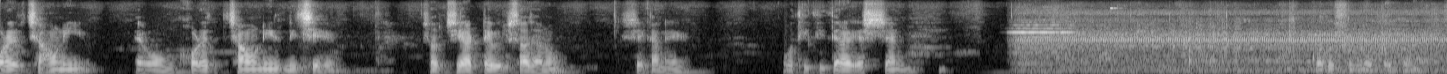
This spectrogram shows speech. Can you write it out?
খড়ের ছাউনি এবং খড়ের ছাউনির নিচে সব চেয়ার টেবিল সাজানো। সেখানে অতিথিরা এসছেন। কত সুন্দর দেখুন।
